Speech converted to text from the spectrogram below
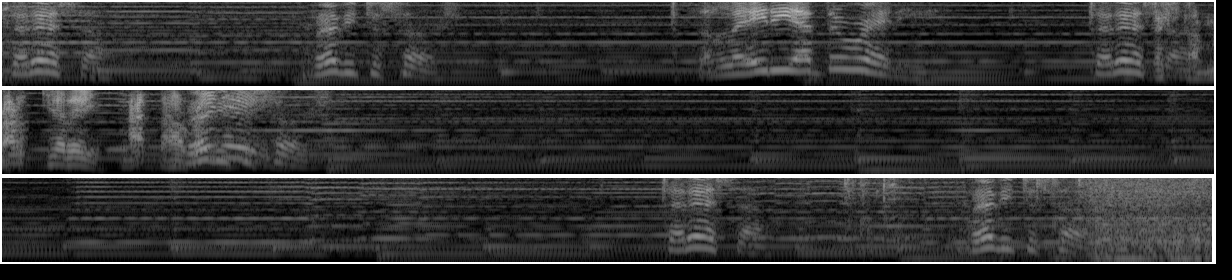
Teresa, ready to serve. It's the lady at the ready. Teresa, Mr. Mercury at the ready ready. to serve. Teresa, ready to serve.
